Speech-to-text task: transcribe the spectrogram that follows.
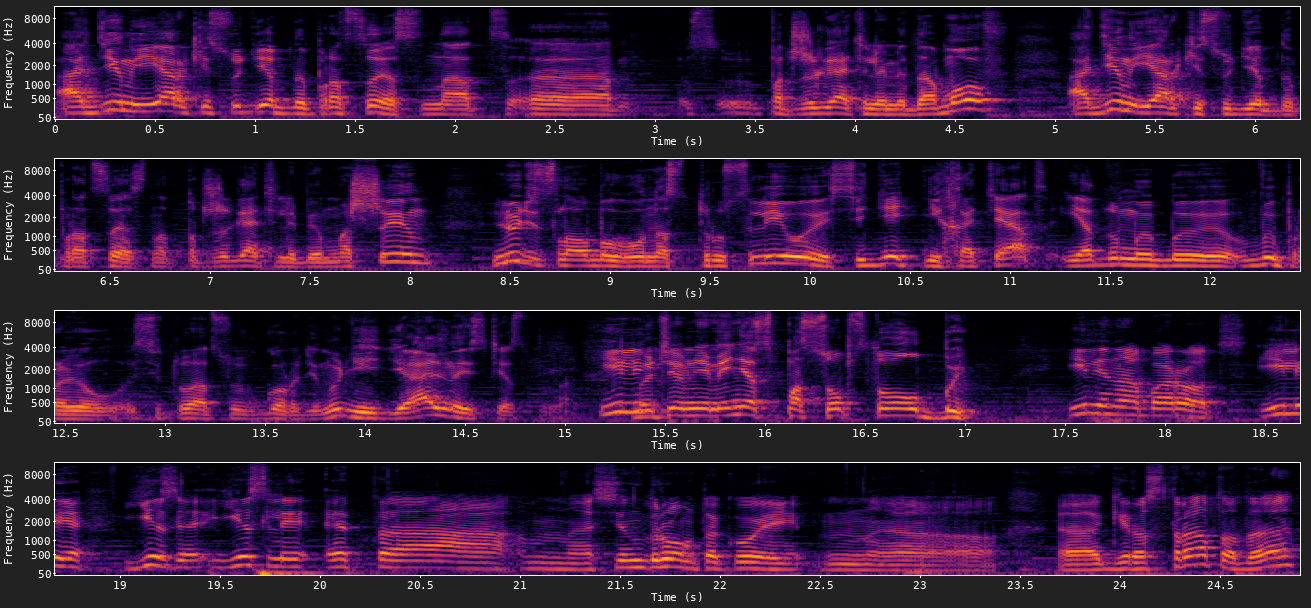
один яркий судебный процесс над э, с- поджигателями домов, один яркий судебный процесс над поджигателями машин. Люди, слава богу, у нас трусливые, сидеть не хотят. Я думаю, бы выправил ситуацию в городе. Ну, не идеально, естественно. Или- Но, тем не менее, способствовал бы. Или наоборот. Или если, если это синдром такой э, э, Герострата, да,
